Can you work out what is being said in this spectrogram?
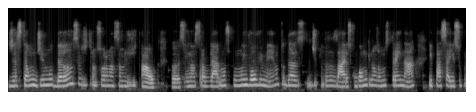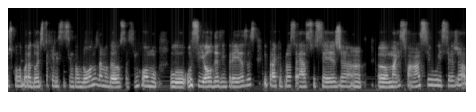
gestão de mudança de transformação digital, uh, sem nós trabalharmos com o envolvimento das, de todas as áreas, com como que nós vamos treinar e passar isso para os colaboradores para que eles se sintam donos da mudança, assim como o, o CEO das empresas, e para que o processo seja uh, mais fácil e seja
